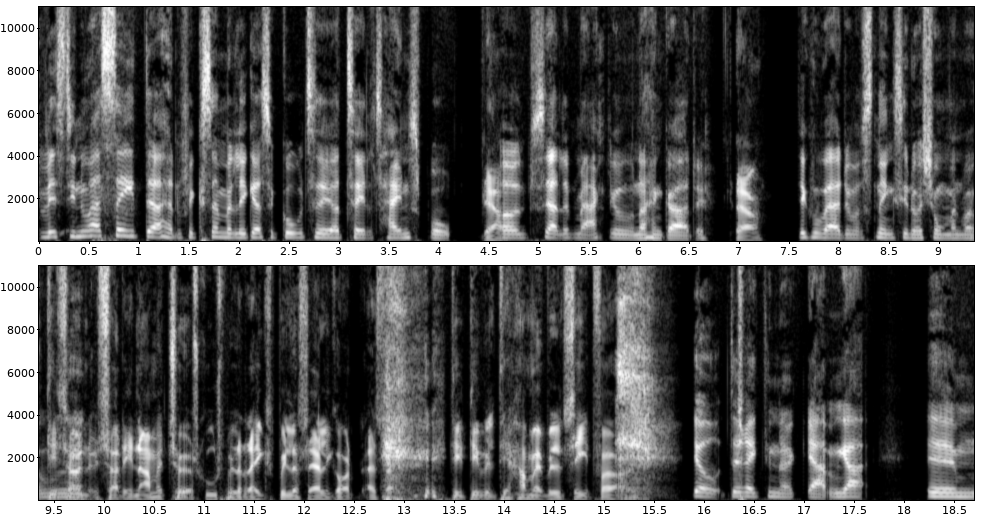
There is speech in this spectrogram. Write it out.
Hvis de nu har set det, og han for eksempel ikke er så god til at tale tegnsprog, ja, og ser lidt mærkelig ud, når han gør det. ja. Det kunne være, at det var sådan en situation, man var ude Det er i. så, så er det en amatørskuespiller, der ikke spiller særlig godt. Altså, det, det, vil, det har man vel set før. Ikke? Jo, det er rigtigt nok. Ja, men jeg, øhm,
